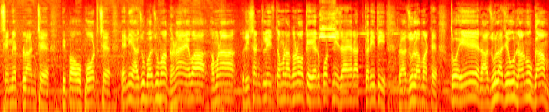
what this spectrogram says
સિમેન્ટ પ્લાન્ટ છે પીપાઓ પોર્ટ છે. એની આજુબાજુમાં ઘણા એવા હમણાં રિસન્ટલી જ હમણાં ગણો કે એરપોર્ટની જાહેરાત કરી હતી રાજુલા માટે. તો એ રાજુલા જેવું નાનું ગામ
